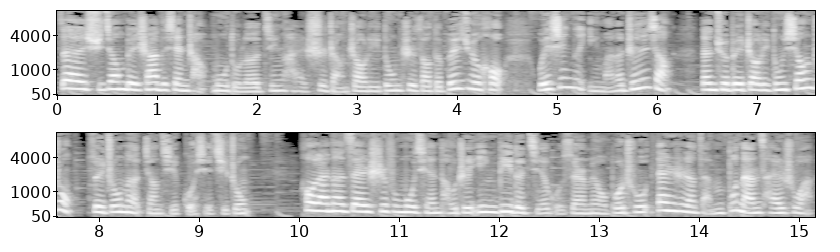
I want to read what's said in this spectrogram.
在徐江被杀的现场目睹了金海市长赵立东制造的悲剧后，违心的隐瞒了真相，但却被赵立东相中，最终呢将其裹挟其中。后来呢，在师傅墓前投掷硬币的结果虽然没有播出，但是呢，咱们不难猜出啊，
